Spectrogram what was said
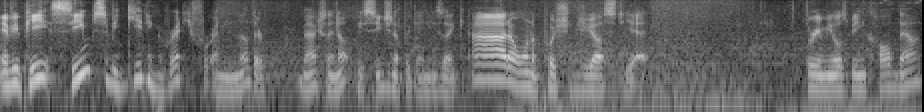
MVP seems to be getting ready for another. Actually, no, he's sieging up again. He's like, I don't want to push just yet. Three mules being called down.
